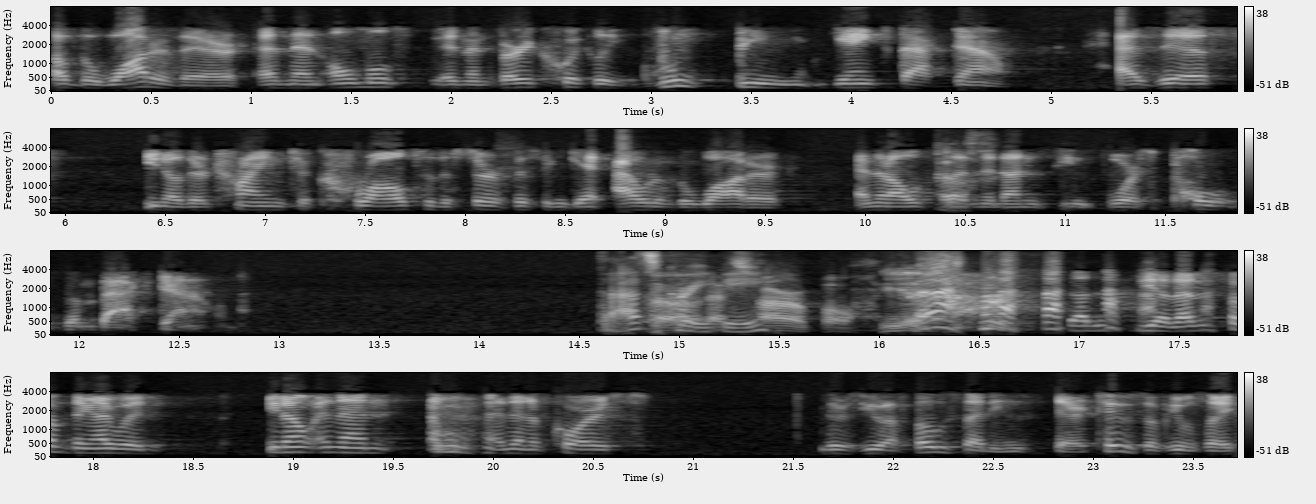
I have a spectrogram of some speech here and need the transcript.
of the water there and then almost and then very quickly boom, being yanked back down as if you know they're trying to crawl to the surface and get out of the water and then all of a sudden an unseen force pulls them back down That's Oh, creepy. That's horrible. Yeah. that is, yeah, that is something I would, you know, and then and then of course there's UFO sightings there too. So people say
